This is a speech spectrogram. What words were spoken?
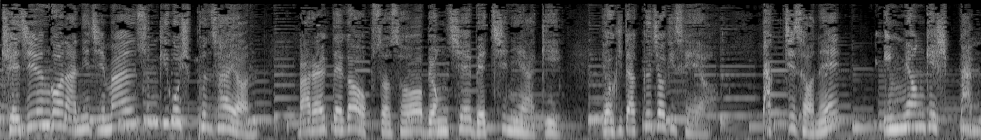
죄 지은 건 아니지만 숨기고 싶은 사연. 말할 데가 없어서 명치에 맺힌 이야기. 여기다 끄적이세요. 박지선의 익명 게시판.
